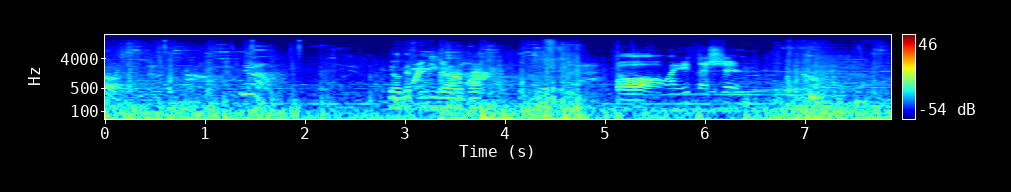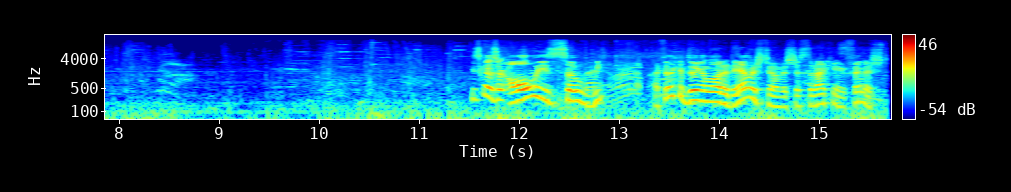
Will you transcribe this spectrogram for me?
Ready to deploy. Yo, get the Eve out of there. Oh, I hate that shit. These guys are always so weak. I feel like I'm doing a lot of damage to them, it's just they're not getting finished.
